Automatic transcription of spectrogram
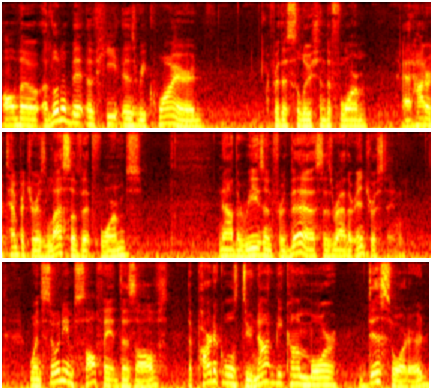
although a little bit of heat is required for the solution to form at hotter temperatures, less of it forms. Now the reason for this is rather interesting. When sodium sulfate dissolves, the particles do not become more disordered,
